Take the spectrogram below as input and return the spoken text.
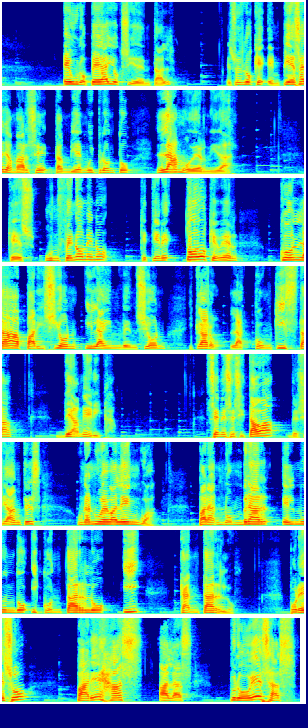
europea y occidental. Eso es lo que empieza a llamarse también muy pronto la modernidad, que es un fenómeno que tiene todo que ver con la aparición y la invención y claro, la conquista de América. Se necesitaba, decía antes, una nueva lengua para nombrar el mundo y contarlo y cantarlo. Por eso, parejas a las proezas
